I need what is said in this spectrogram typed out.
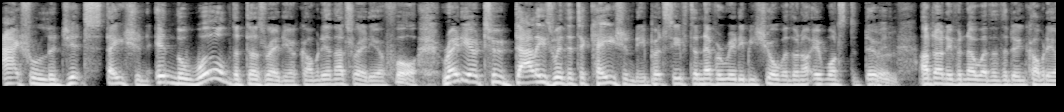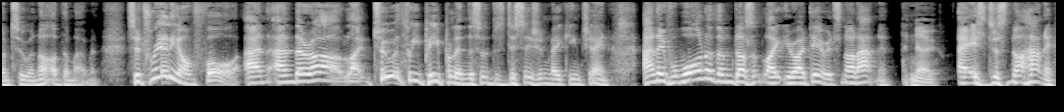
actual legit station in the world that does radio comedy, and that's Radio 4. Radio 2 dallies with it occasionally, but seems to never really be sure whether or not it wants to do mm. it. Hmm. I don't even know whether they're doing comedy on 2 or not at the moment. So it's really on 4. And, and there are like two or three people in the sort of decision making chain. And if one of them doesn't like your idea, it's not happening. No. It's just not happening.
